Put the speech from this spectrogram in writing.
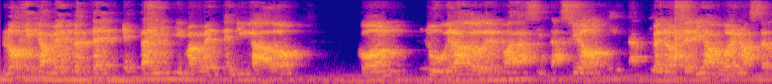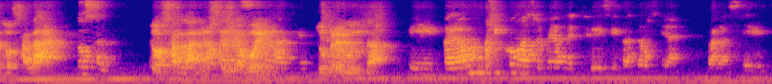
Lógicamente está, está íntimamente ligado con tu grado de parasitación, Y pero sería bueno hacer dos al año. dos al- Dos al año sería bueno. Tu pregunta. Eh, para un chico más o menos de 13, 14 años, para hacer eh,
